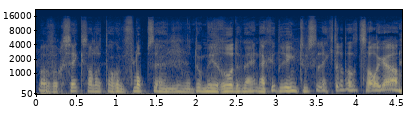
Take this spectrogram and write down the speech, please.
Maar voor seks zal het toch een flop zijn. Hoe meer rode wijn dat je drinkt, hoe slechter dat het zal gaan.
